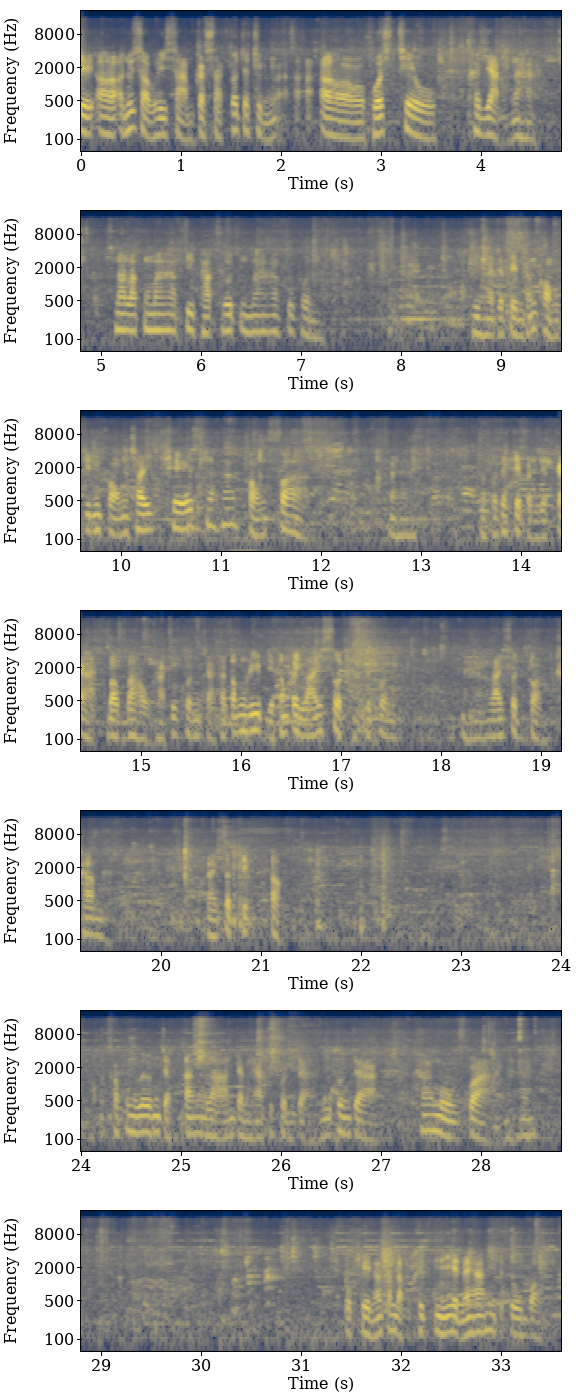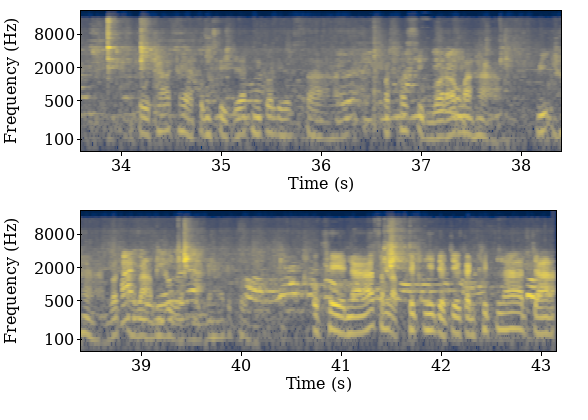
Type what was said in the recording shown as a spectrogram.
เจออนุสาวรีย์สามกษัตริย์ก็จะถึงโฮสเทลขยันนะฮะน่ารักมากที่พักรถมากทุกคน นี่อาจจะเป็นทั้งของกินของใช้เคสนะฮะของฝากนะฮะเราก็จะเก็บบรรยากาศเบาๆค่ะทุกคนจะต้องรีบเดี๋ยวต้องไปไลฟ์สดค่ะทุกคนนะฮะไลฟ์สดก่อนค่ำไลฟ์สดติ๊กต็อกเขาเพิ่งเริ่มจัดตั้งร้านกันนะฮะทุกคนจะนี่เพิ่งจะห้าโมงกว่านะฮะโอเคนะสำหรับคลิปนี้เห็นไหมฮะมีประตูบอก ตูท่าแพตรงสี่แยกนี้ก็เลี้ยวซ้ายวัดพระสิงห์วรมหาวิหารวัดอารามหลวงเห็นไหมฮะทุกคน โอเคนะสำหรับคลิปนี้เดี๋ยวเจอกันคลิปหน้าจ้า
